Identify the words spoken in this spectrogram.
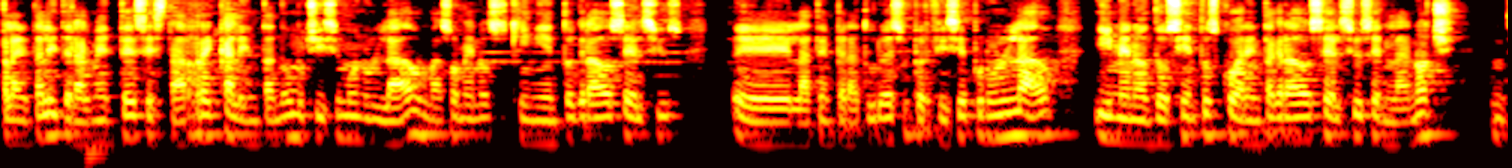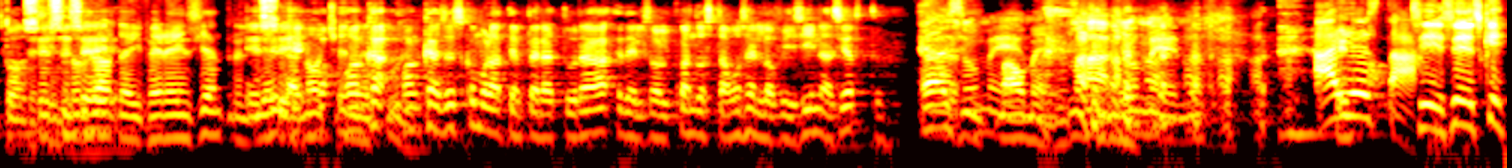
planeta literalmente se está recalentando muchísimo en un lado, más o menos 500 grados Celsius eh, la temperatura de superficie por un lado y menos 240 grados Celsius en la noche. Entonces, ese, grados de diferencia entre el día y la noche. Juanca, eso es como la temperatura del sol cuando estamos en la oficina, ¿cierto? Ah, sí, más o menos. Más o menos. Ahí está. Sí, sí, es que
